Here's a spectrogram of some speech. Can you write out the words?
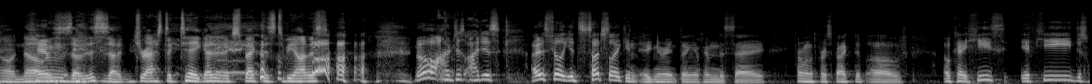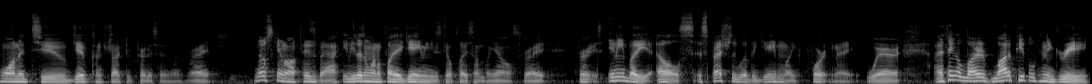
oh no, him- this is a this is a drastic take. I didn't expect this to be honest. no, I'm just, I just, I just feel like it's such like an ignorant thing of him to say from the perspective of, okay, he's if he just wanted to give constructive criticism, right? No skin off his back. If he doesn't want to play a game, he can just go play something else, right? For anybody else, especially with a game like Fortnite, where I think a lot, of, a lot of people can agree,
